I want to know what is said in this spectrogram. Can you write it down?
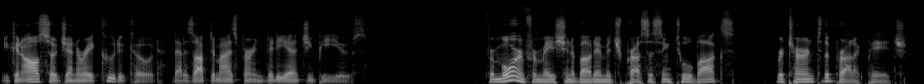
You can also generate CUDA code that is optimized for NVIDIA GPUs. For more information about Image Processing Toolbox, return to the product page.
